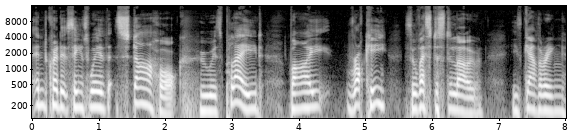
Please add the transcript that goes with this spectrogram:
end credit scenes with Starhawk, who is played by Rocky Sylvester Stallone. He's gathering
